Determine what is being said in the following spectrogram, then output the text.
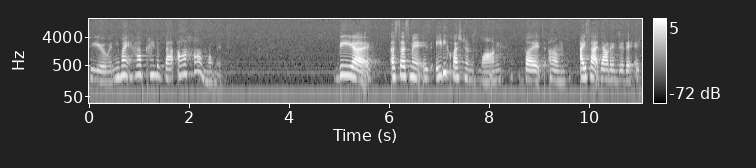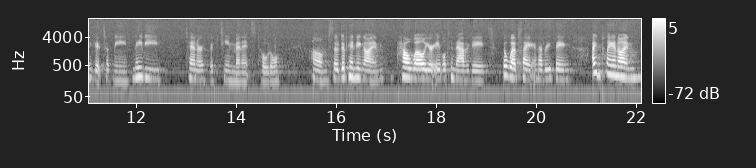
to you, and you might have kind of that aha moment. The uh, assessment is 80 questions long, but um, I sat down and did it. I think it took me maybe 10 or 15 minutes total. Um, so depending on how well you're able to navigate the website and everything, I'd plan on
